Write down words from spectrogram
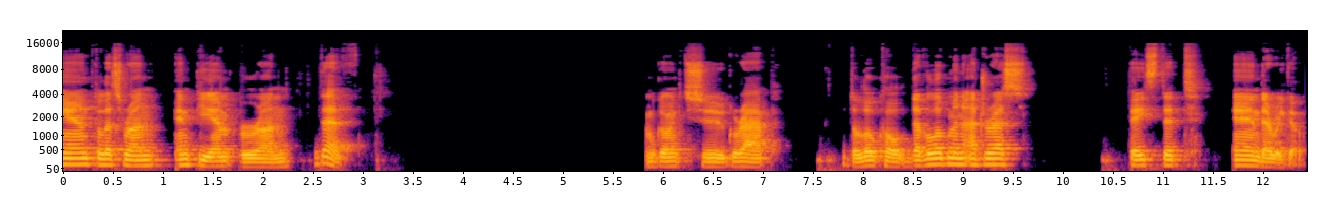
and let's run npm run dev. I'm going to grab the local development address, paste it, and there we go.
